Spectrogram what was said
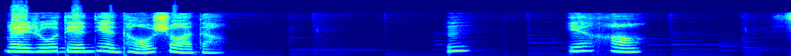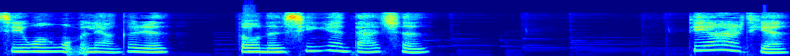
美如点点头说道：“嗯，也好，希望我们两个人都能心愿达成。”第二天。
